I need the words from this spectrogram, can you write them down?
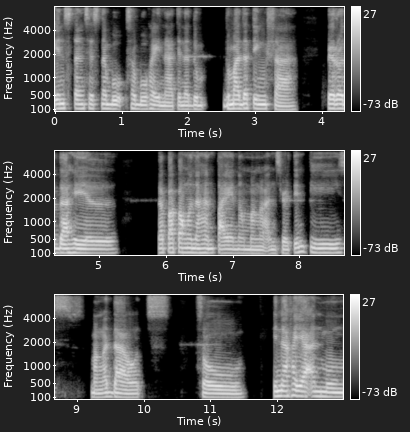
instances na bu sa buhay natin na dum dumadating siya, pero dahil napapangunahan tayo ng mga uncertainties, mga doubts, so hinahayaan mong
